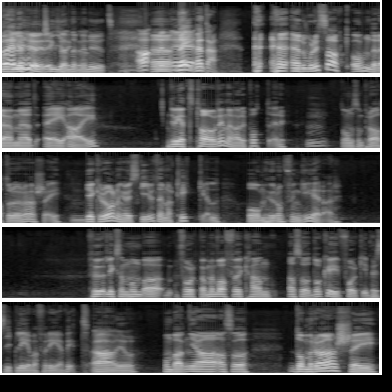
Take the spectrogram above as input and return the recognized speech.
gånger eller hur? per tionde minut Ja, men, Eh, eh, Nej, vänta! en rolig sak om det där med AI Du vet tavlorna i Harry Potter? Mm. De som pratar och rör sig J.K. Rowling har ju skrivit en artikel om hur de fungerar För liksom hon bara, folk bara, men varför kan, alltså då kan ju folk i princip leva för evigt Ja, jo. Hon bara, ja alltså De rör sig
